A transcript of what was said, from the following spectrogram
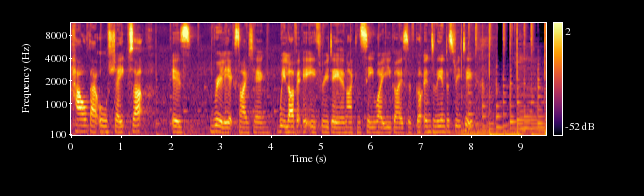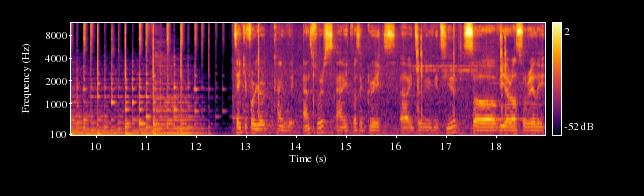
how that all shapes up is really exciting. We love it at E3D and I can see why you guys have got into the industry too. Thank you for your kindly answers. Uh, it was a great uh, interview with you. So we are also really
